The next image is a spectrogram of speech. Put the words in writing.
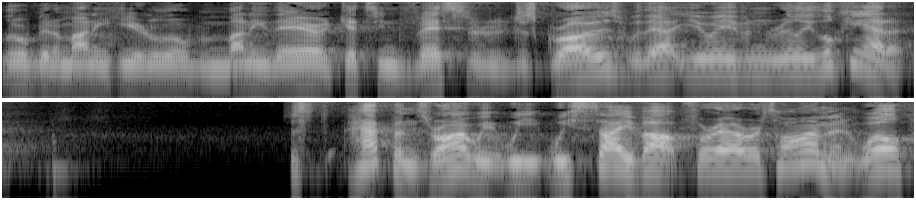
little bit of money here, a little bit of money there, it gets invested, it just grows without you even really looking at it. Just happens, right? We, we, we save up for our retirement. Well,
